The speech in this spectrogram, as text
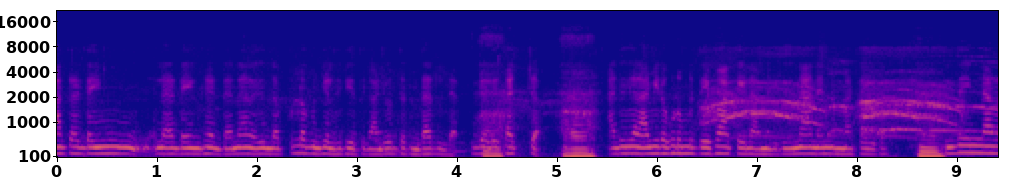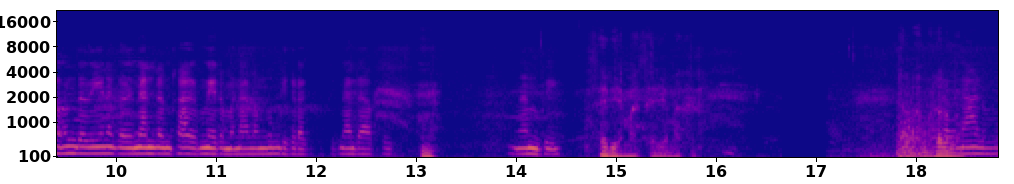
ஆக்கள் டைம் எல்லா டைம் கேட்டேன் இந்த புள்ள குஞ்சல் தெரியறதுக்காண்டி ஒருத்தர் தரல. இல்லை கஷ்டம். அது அவிட குடும்பத்தை பார்க்க இல்லாமல் இருக்குது. நான் என்னம்மா செய்கிறேன் இது இன்னும் வந்தது. எனக்கு அது நல்ல சாகர நேரம் நாளும் குந்தி கிடக்குது. நல்லா போய். நன்றி. சரியம்மா சரியம்மா சரி நானும்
